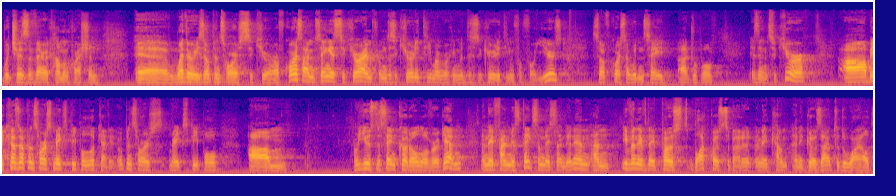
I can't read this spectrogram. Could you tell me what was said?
which is a very common question uh, whether it's open source secure. Of course, I'm saying it's secure. I'm from the security team. I'm working with the security team for four years. So of course, I wouldn't say uh, Drupal is insecure uh, because open source makes people look at it. Open source makes people um, reuse the same code all over again, and they find mistakes and they send it in. And even if they post blog posts about it and it come and it goes out to the wild,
